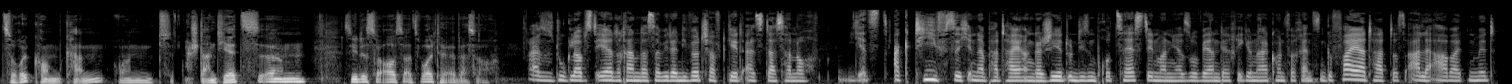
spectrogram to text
zurückkommen kann. Und Stand jetzt ähm, sieht es so aus, als wollte er das auch. Also du glaubst eher daran, dass er wieder in die Wirtschaft geht, als dass er noch jetzt aktiv sich in der Partei engagiert und diesen Prozess, den man ja so während der Regionalkonferenzen gefeiert hat, dass alle arbeiten mit,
